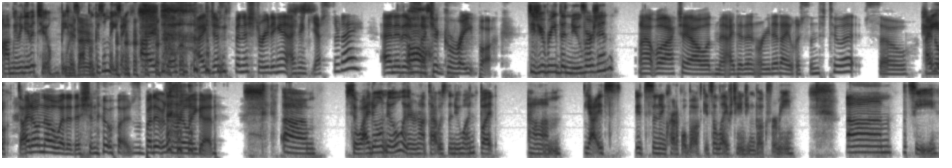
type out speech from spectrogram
I'm going to give it to you because that book is amazing. I just I just finished reading it. I think yesterday, and it is Oh. such a great book. Did you read the new version? Uh, well, actually, I'll admit I didn't read it. I listened to it, so I don't don't- I don't know what edition it was, but it was really good. Um, so I don't know whether or not that was the new one, but um, yeah, it's it's an incredible book. It's a life changing book for me. Um, let's see,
